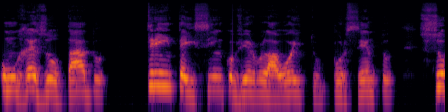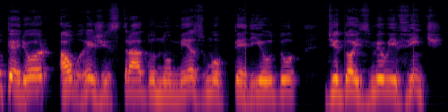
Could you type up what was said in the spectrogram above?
um resultado 35,8% superior ao registrado no mesmo período de 2020,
